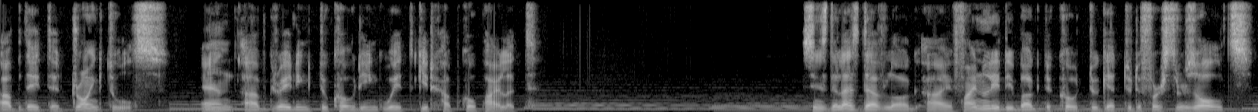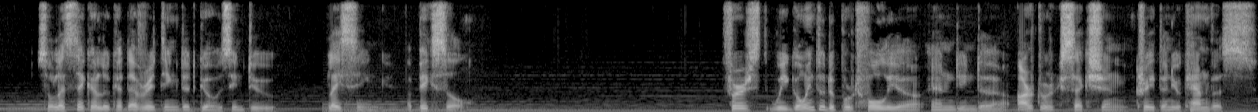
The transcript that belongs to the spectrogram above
updated drawing tools, and upgrading to coding with GitHub Copilot. Since the last devlog, I finally debugged the code to get to the first results, so let's take a look at everything that goes into placing a pixel. First, we go into the portfolio and in the artwork section create a new canvas.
